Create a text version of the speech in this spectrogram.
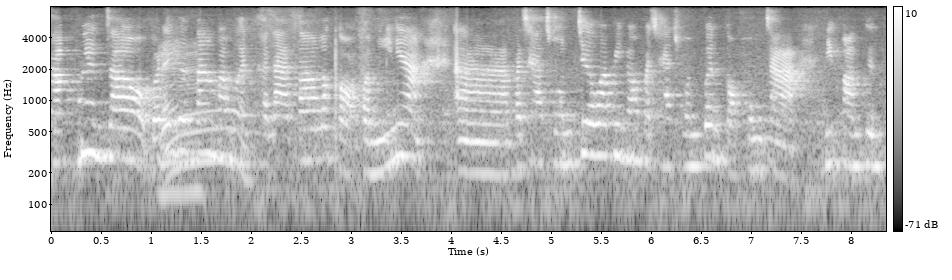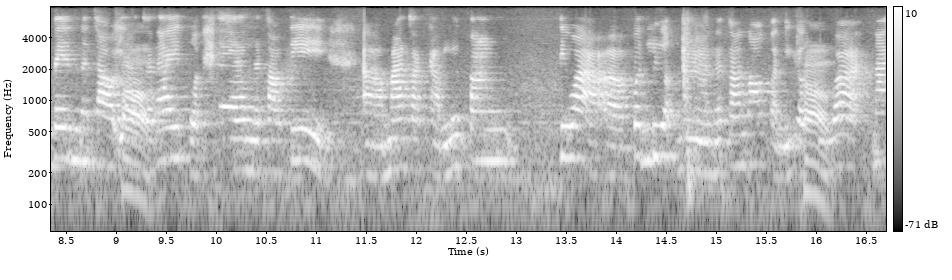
ครับแม่นเจ้าบ่ได้เลือกตั้งมาเหมือนคณะเจ้าแล้วก็ตอนนี้เนี่ยอ่าประชาชนเชื่อว่าพี่น้องประชาชนเปิ้นก็คงจะมีความตื่นเต้นนะเจ้าครับอยากจะได้ตัวแทนนะเจ้าที่อ่ามาจากการเลือกตั้งที่ว่าเอ่อเปิ้นเลือกมานะเจ้านอกจากนี้ก็คือว่าน่า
